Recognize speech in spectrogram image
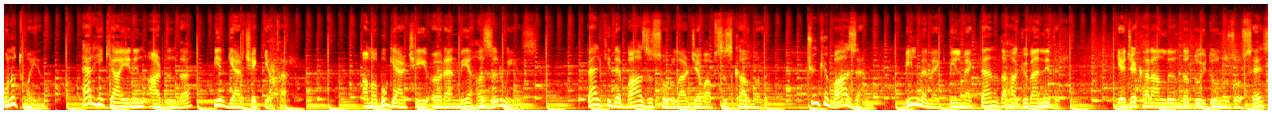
Unutmayın, her hikayenin ardında bir gerçek yatar. Ama bu gerçeği öğrenmeye hazır mıyız? Belki de bazı sorular cevapsız kalmalı. Çünkü bazen bilmemek bilmekten daha güvenlidir. Gece karanlığında duyduğunuz o ses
